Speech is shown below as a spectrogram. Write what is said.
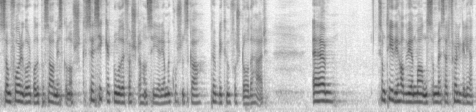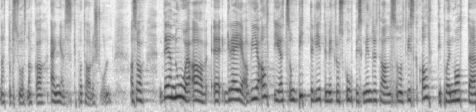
som foregår både på samisk og norsk, så er sikkert noe av det første han sier, ja, men hvordan skal publikum forstå det her? Eh, samtidig hadde vi en mann som med selvfølgelighet nettopp sto og snakka engelsk på talerstolen. Altså, det er noe av eh, greia. Vi er alltid et sånn bitte lite mikroskopisk mindretall, sånn at vi skal alltid på en måte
